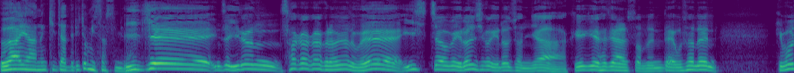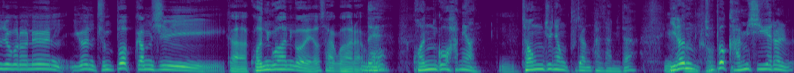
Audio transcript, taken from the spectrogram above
의아해하는 기자들이 좀 있었습니다. 이게 이제 이런 사과가 그러면 왜 이 시점에 이런 식으로 이루어졌냐 그 얘기를 하지 않을 수 없는데 우선은 기본적으로는 이건 준법 감시가 권고한 거예요 사과하라고. 네. 권고하면 음. 정준영 부장판사입니다. 이런 준법 감시위를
